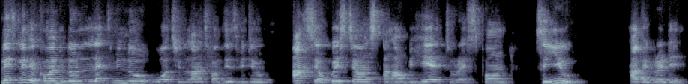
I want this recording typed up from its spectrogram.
Please leave a comment below. Let me know what you learned from this video. Ask your questions and I'll be here to respond to you. Have a great day.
